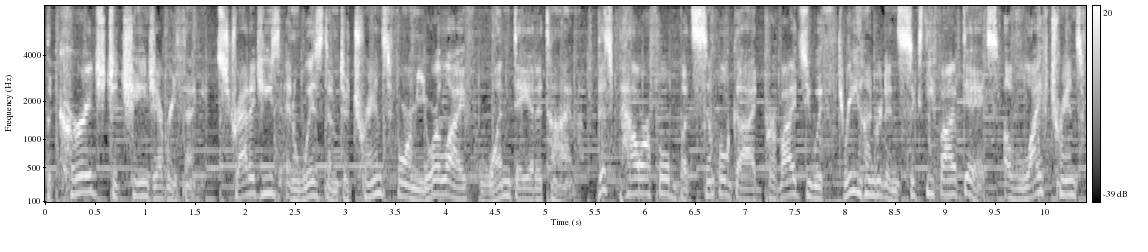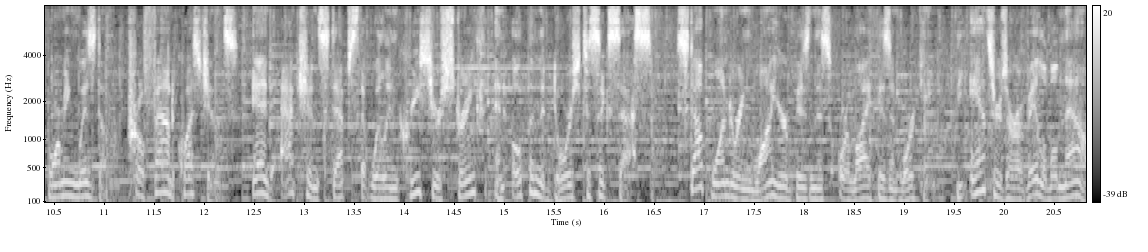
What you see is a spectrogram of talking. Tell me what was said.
The Courage to Change Everything Strategies and Wisdom to Transform Your Life One Day at a Time. This powerful but simple guide provides you with 365 days of life transforming wisdom, profound questions, and action steps that will increase your strength and open the doors to success. Stop wondering why your business or life isn't working. The answers are available now.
